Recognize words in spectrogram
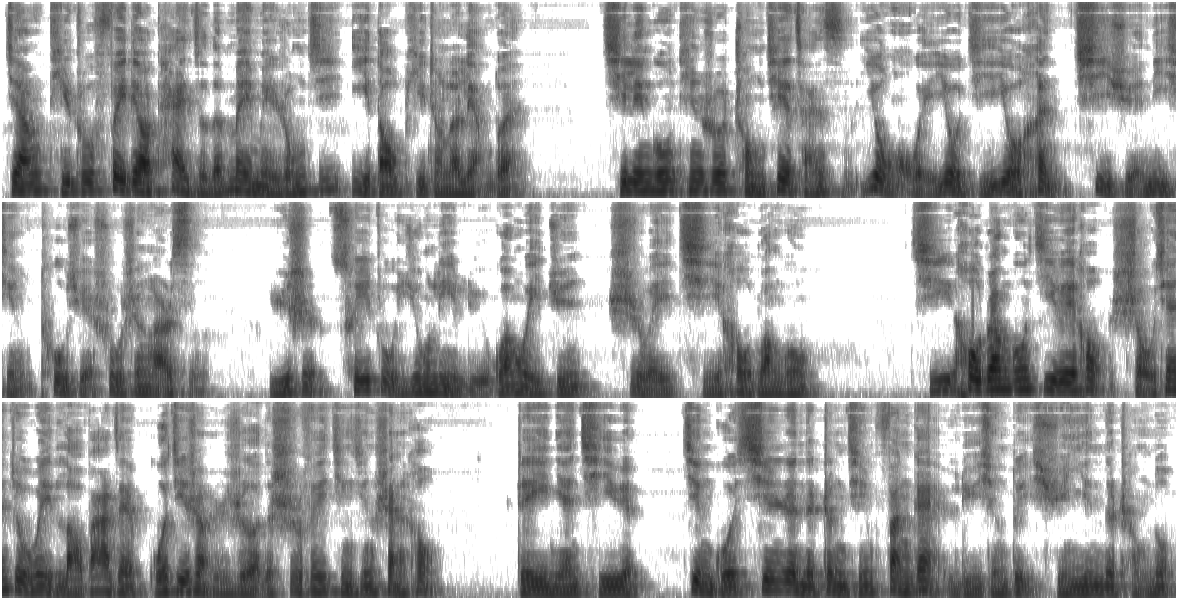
将提出废掉太子的妹妹荣姬一刀劈成了两段。麒麟公听说宠妾惨死，又悔又急又恨，气血逆行，吐血数升而死。于是崔杼拥立吕光为君，是为齐后庄公。齐后庄公继位后，首先就为老爸在国际上惹的是非进行善后。这一年七月，晋国新任的正卿范盖履行对荀寅的承诺，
